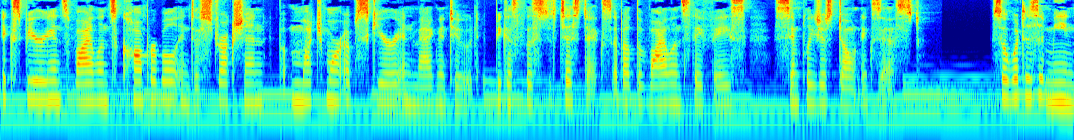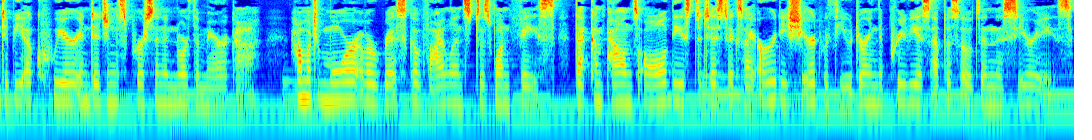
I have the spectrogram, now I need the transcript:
experience violence comparable in destruction but much more obscure in magnitude because the statistics about the violence they face simply just don't exist. So, what does it mean to be a queer Indigenous person in North America? How much more of a risk of violence does one face that compounds all these statistics I already shared with you during the previous episodes in this series?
